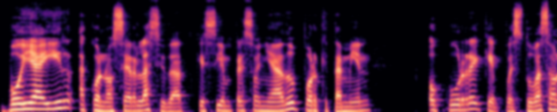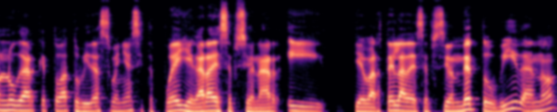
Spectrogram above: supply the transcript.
Voy a ir a conocer la ciudad que siempre he soñado porque también ocurre que pues tú vas a un lugar que toda tu vida sueñas y te puede llegar a decepcionar y llevarte la decepción de tu vida, ¿no?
